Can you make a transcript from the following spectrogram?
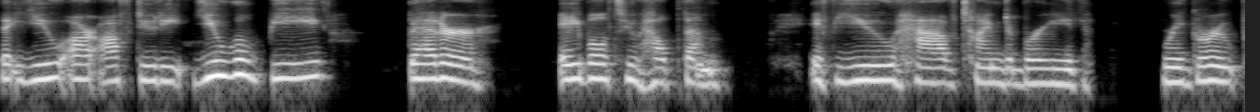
that you are off duty. You will be better able to help them if you have time to breathe, regroup,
